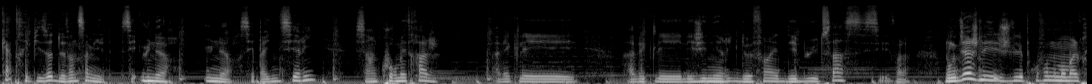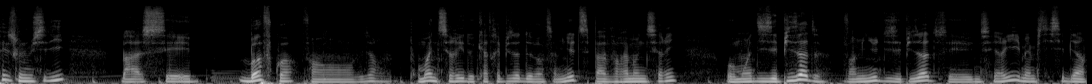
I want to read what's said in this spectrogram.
4 épisodes de 25 minutes, c'est une heure, une heure, c'est pas une série, c'est un court métrage avec les génériques de fin et de début et tout ça, c'est voilà. Donc déjà je l'ai profondément mal pris parce que je me suis dit bah c'est bof quoi. Enfin, je veux dire pour moi une série de 4 épisodes de 25 minutes, c'est pas vraiment une série. Au moins 10 épisodes, 20 minutes, 10 épisodes, c'est une série même si c'est bien.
